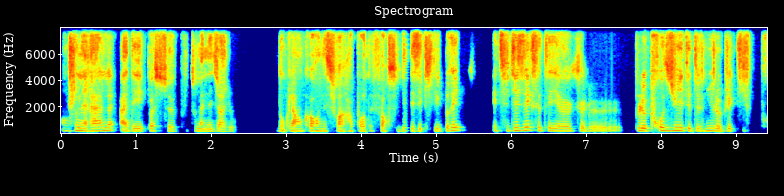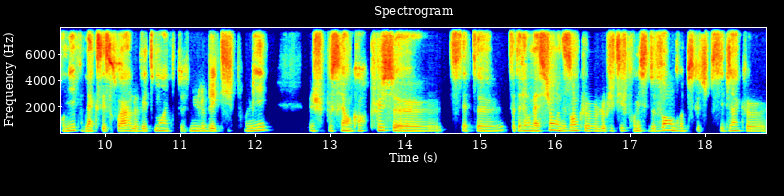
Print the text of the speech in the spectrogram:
en général à des postes plutôt managériaux. Donc là encore, on est sur un rapport de force déséquilibré et tu disais que c'était euh, que le, le, produit était devenu l'objectif premier, l'accessoire, le vêtement était devenu l'objectif premier. Je pousserais encore plus euh, cette, euh, cette affirmation en disant que l'objectif premier, c'est de vendre, puisque tu sais bien que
